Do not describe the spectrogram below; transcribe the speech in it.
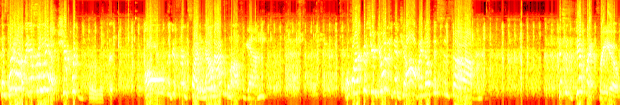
Because we're having a relationship with all the different sides. Now that's going off again. Well, Marcus, you're doing a good job. I know this is um, this is different for you.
